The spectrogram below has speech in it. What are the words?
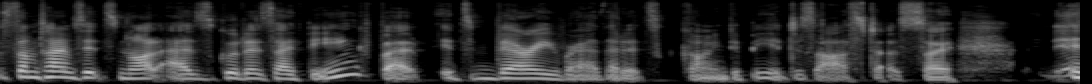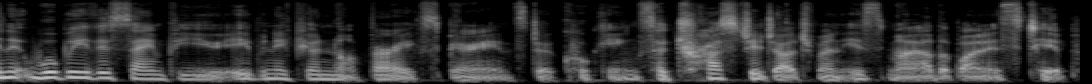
sometimes it's not as good as I think, but it's very rare that it's going to be a disaster. So and it will be the same for you, even if you're not very experienced at cooking. So trust your judgment is my other bonus tip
